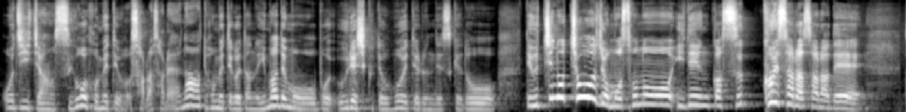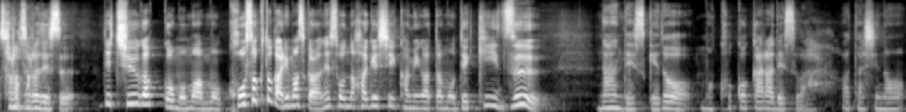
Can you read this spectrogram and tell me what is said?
おじいちゃんすごい褒めてよ、サラサラやなって褒めてくれたの、今でも覚え嬉しくて覚えてるんですけど、で、うちの長女もその遺伝がすっごいサラサラで、サラサラです。で、中学校もまあもう校則とかありますからね、そんな激しい髪型もできず、なんですけど、もうここからですわ。私の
